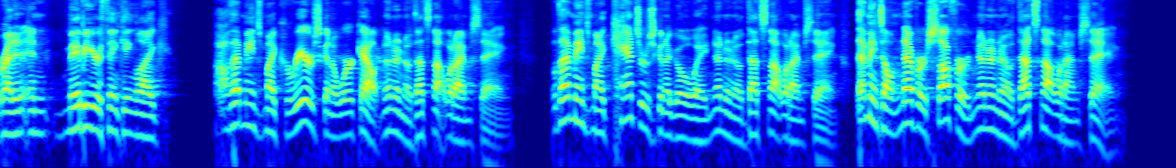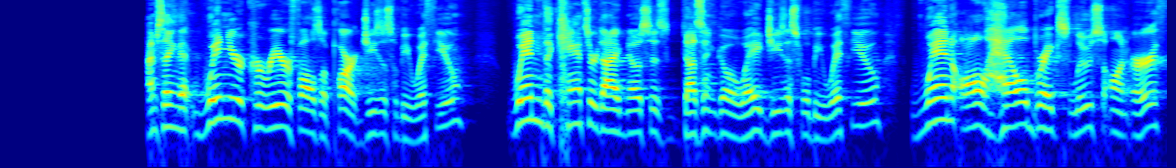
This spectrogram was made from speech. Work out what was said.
Right? And maybe you're thinking, like, oh, that means my career is going to work out. No, no, no, that's not what I'm saying. Well, that means my cancer is going to go away. No, no, no, that's not what I'm saying. That means I'll never suffer. No, no, no, that's not what I'm saying. I'm saying that when your career falls apart, Jesus will be with you. When the cancer diagnosis doesn't go away, Jesus will be with you. When all hell breaks loose on earth,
